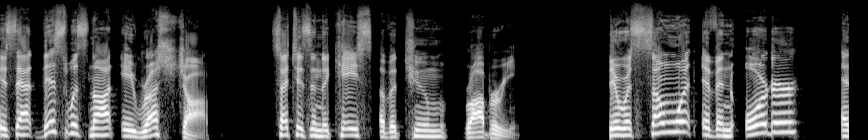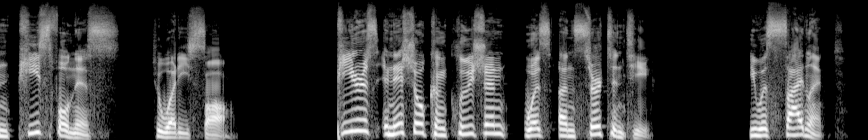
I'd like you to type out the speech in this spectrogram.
is that this was not a rush job, such as in the case of a tomb robbery. There was somewhat of an order and peacefulness to what he saw. Peter's initial conclusion was uncertainty. He was silent.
